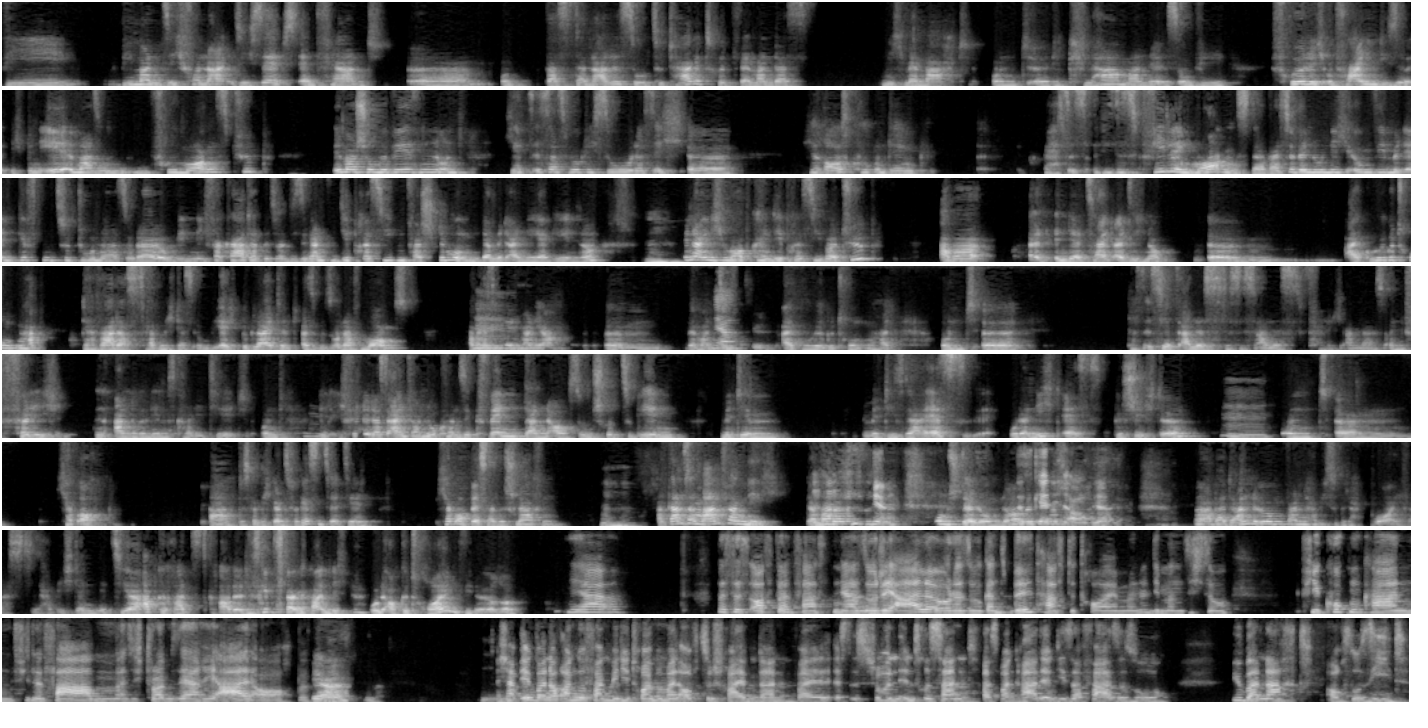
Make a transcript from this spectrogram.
wie, wie man sich von sich selbst entfernt. Äh, und was dann alles so zutage tritt, wenn man das nicht mehr macht und äh, wie klar man ist und wie fröhlich und vor allem diese, ich bin eh immer so ein hier rausgucke und denke, es ist dieses Feeling morgens, da, weißt du, wenn du nicht irgendwie mit Entgiften zu tun hast oder irgendwie nicht verkatert bist und diese ganzen depressiven Verstimmungen, die damit einhergehen. Ne? Mhm. bin eigentlich überhaupt kein depressiver Typ, aber äh, in der Zeit, als ich noch ähm, Alkohol getrunken habe, da war das, hat mich das irgendwie echt begleitet, also besonders morgens. Aber mhm. das kennt man ja, ähm, wenn man ja. zu viel Alkohol getrunken hat. Und äh, das ist jetzt alles, das ist alles völlig anders. Eine völlig eine andere Lebensqualität. Und mhm. ich finde das einfach nur konsequent, dann auch so einen Schritt zu gehen mit dem, mit dieser S- oder Nicht-S-Geschichte. Mhm. Und ähm, ich habe auch, ah, das habe ich ganz vergessen zu erzählen. Ich habe auch besser geschlafen. Mhm. Ganz am Anfang nicht. Da war das ja. Umstellung. Ne? Das kenne ich auch, ja. Aber dann irgendwann habe ich so gedacht, boah, was habe ich denn jetzt hier abgeratzt gerade? Das gibt es ja gar nicht. Und auch geträumt wie eine Irre. Ja, das ist oft beim Fasten, ja, so reale oder so ganz bildhafte Träume, ne, die man sich so viel gucken kann, viele Farben. Also ich träume sehr real auch. Ja. Ich habe irgendwann auch angefangen, mir die Träume mal aufzuschreiben dann, weil es ist schon interessant, was man gerade in dieser Phase so über Nacht auch so sieht.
